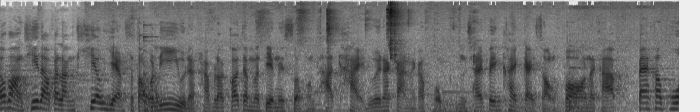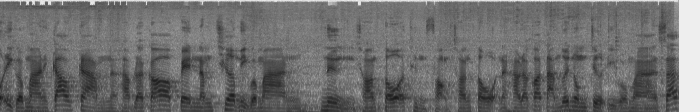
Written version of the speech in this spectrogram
ระหว่างที่เรากำลังเคี่ยวแยมสตรอเบอรี่อยู่นะครับเราก็จะมาเตรียมในส่วนของทาร์ตไข่ด้วยนะกันนะครับผมผมใช้เป็นไข่ไก่ 2 ฟองนะครับแป้งข้าวโพดอีกประมาณ 9 กรัมนะครับแล้วก็เป็นน้ำเชื่อมอีกประมาณ 1 ช้อนโต๊ะถึง 2 ช้อนโต๊ะนะครับแล้วก็ตามด้วยนมจืดอีกประมาณสัก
